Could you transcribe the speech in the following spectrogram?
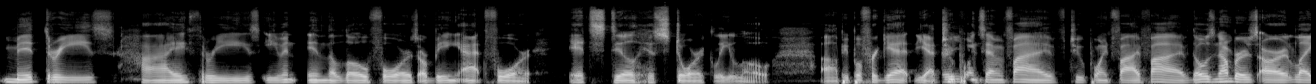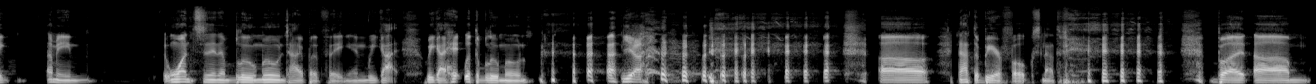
mid threes, high threes, even in the low fours or being at four, it's still historically low. Uh, people forget, yeah, 2.75, 2.55, those numbers are like, I mean, once in a blue moon type of thing, and we got we got hit with the blue moon. yeah. uh, not the beer, folks, not the beer. but um,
